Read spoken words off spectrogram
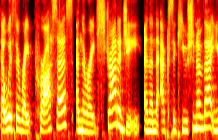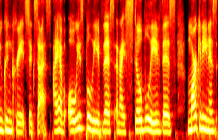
that with the right process and the right strategy and then the execution of that, you can create success. I have always believed this and I still believe this. Marketing is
